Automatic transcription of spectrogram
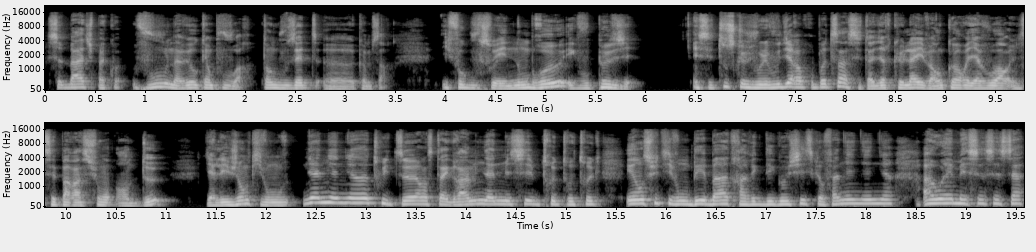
se battre, pas quoi. Vous n'avez aucun pouvoir, tant que vous êtes euh, comme ça. Il faut que vous soyez nombreux et que vous pesiez. Et c'est tout ce que je voulais vous dire à propos de ça. C'est-à-dire que là, il va encore y avoir une séparation en deux il y a les gens qui vont gna gna gna, Twitter, Instagram, inadmissible, truc, truc, truc, et ensuite ils vont débattre avec des gauchistes qui vont faire gna gna ah ouais, mais ça, c'est ça,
